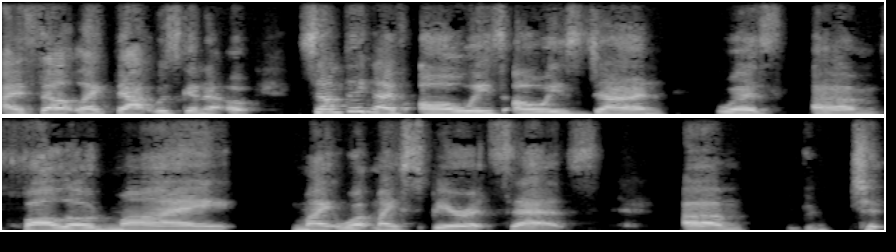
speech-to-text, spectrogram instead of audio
I felt like that was going to something I've always, always done was um, followed my my what my spirit says. Um, to,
